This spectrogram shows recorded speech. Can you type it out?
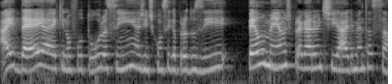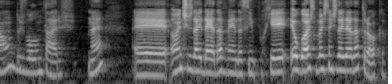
A ideia é que no futuro, assim, a gente consiga produzir pelo menos para garantir a alimentação dos voluntários, né? É, antes da ideia da venda, assim, porque eu gosto bastante da ideia da troca.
